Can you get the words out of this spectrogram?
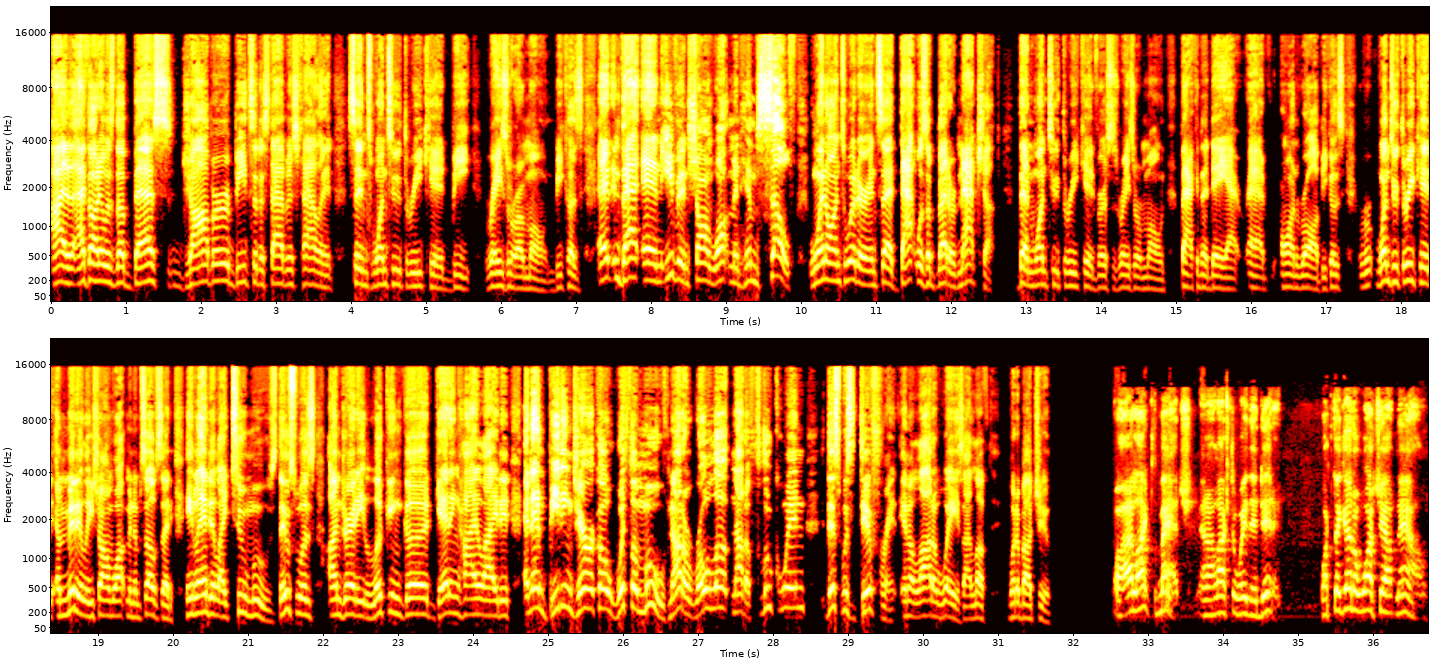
I I thought it was the best jobber beats an established talent since one two three kid beat Razor Ramon because and that and even Sean Waltman himself went on Twitter and said that was a better matchup than one two three kid versus Razor Ramon back in the day at, at on Raw because one two three kid admittedly Sean Waltman himself said he landed like two moves. This was Andretti looking good, getting highlighted, and then beating Jericho with a move, not a roll up, not a fluke win. This was different in a lot of ways. I loved it. What about you? Well, I liked the match and I liked the way they did it. What they got to watch out now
